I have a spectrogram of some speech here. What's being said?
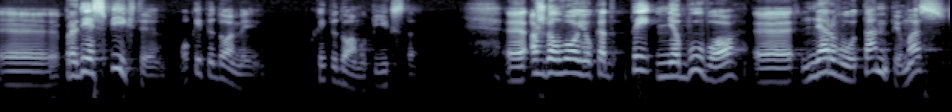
E, pradės pykti, o kaip įdomiai, kaip įdomu pyksta. E, aš galvoju, kad tai nebuvo e, nervų tampimas,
